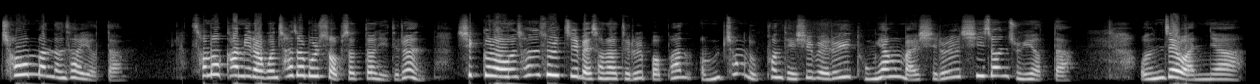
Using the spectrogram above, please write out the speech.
처음 만난 사이였다. 서먹함이라곤 찾아볼 수 없었던 이들은 시끄러운 선술집에서나 들을 법한 엄청 높은 데시벨의 동양 말씨를 시전 중이었다. 언제 왔냐,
